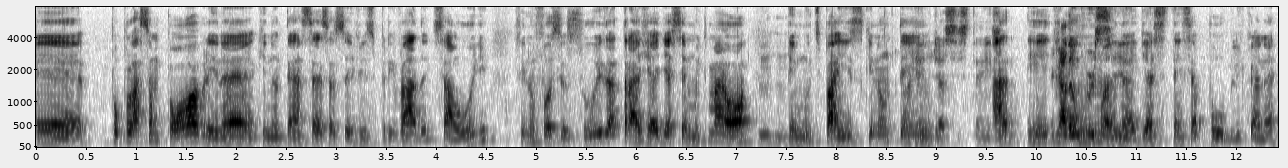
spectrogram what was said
É, população pobre, né, que não tem acesso ao serviço privado de saúde, se não fosse o SUS, a tragédia ia ser muito maior. Uhum. Tem muitos países que não têm a rede de assistência, a rede Cada um nenhuma, si. né, de assistência pública, né?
